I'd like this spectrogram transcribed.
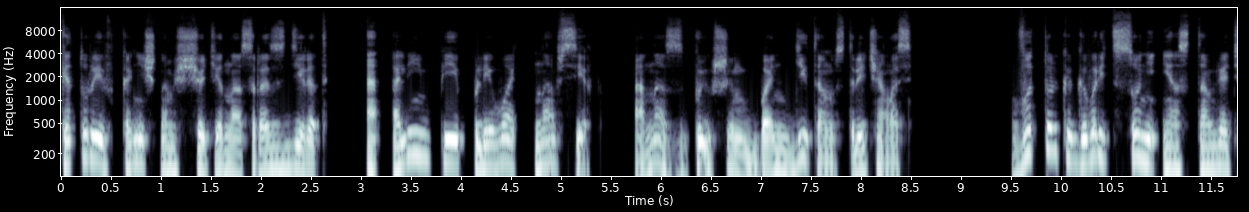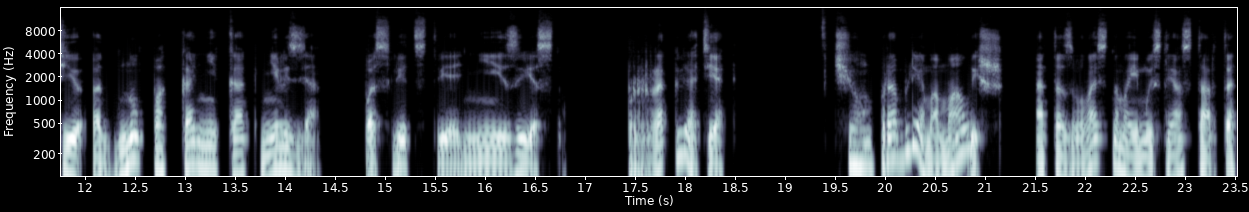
которые в конечном счете нас разделят. А Олимпии плевать на всех. Она с бывшим бандитом встречалась. Вот только говорить Соне и оставлять ее одну пока никак нельзя. Последствия неизвестны. Проклятие! В чем проблема, малыш? Отозвалась на мои мысли Астарта.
